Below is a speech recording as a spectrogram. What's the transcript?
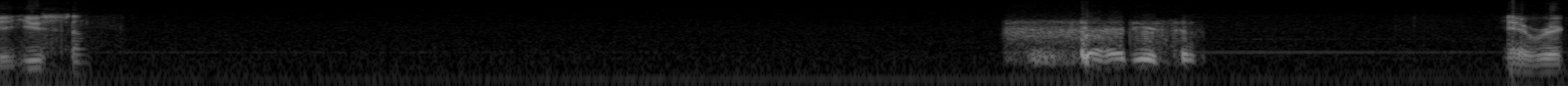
Columbia, Houston. Go ahead, Houston. Yeah, Rick,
